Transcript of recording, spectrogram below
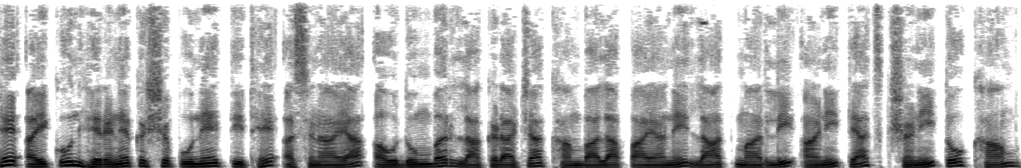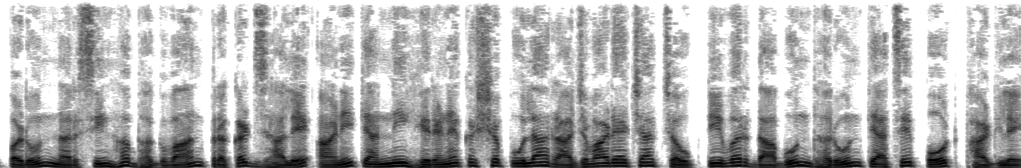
हे ऐकून हिरण्यकश्यपूने तिथे असणाऱ्या औदुंबर लाकडाच्या खांबाला पायाने लात मारली आणि त्याच क्षणी तो खांब पडून नरसिंह भगवान प्रकट झाले आणि त्यांनी हिरण्यकश्यपूला राजवाड्याच्या चौकटीवर दाबून धरून त्याचे पोट फाडले.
